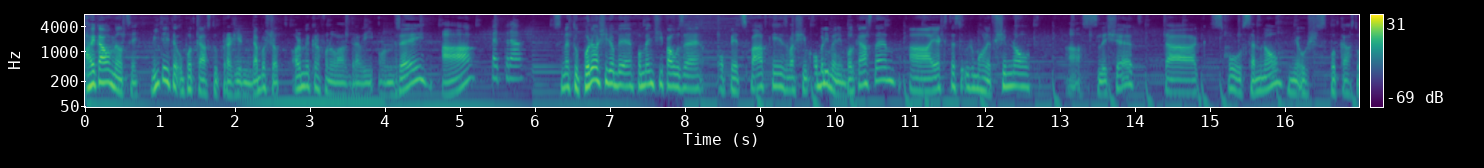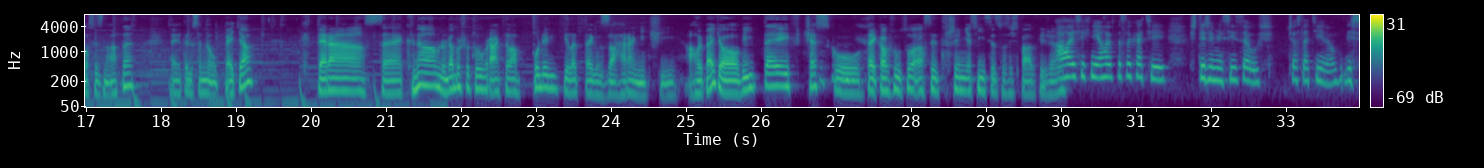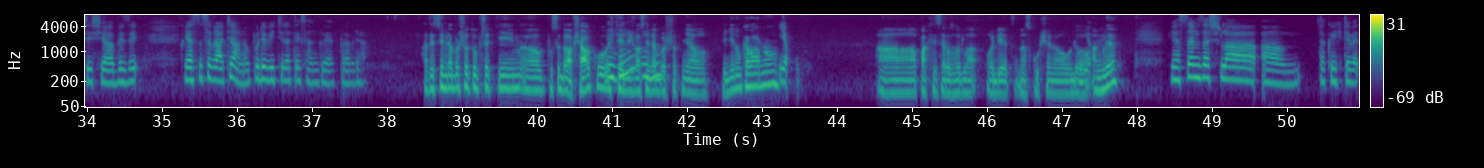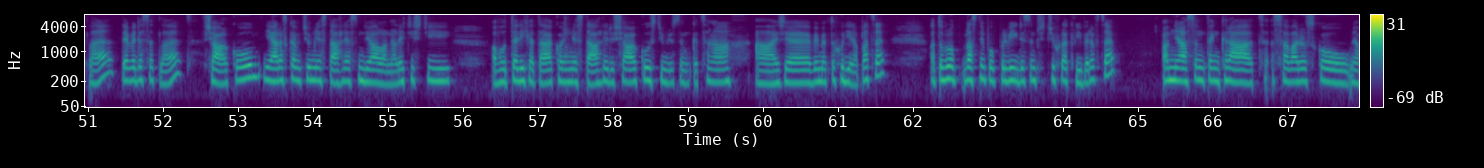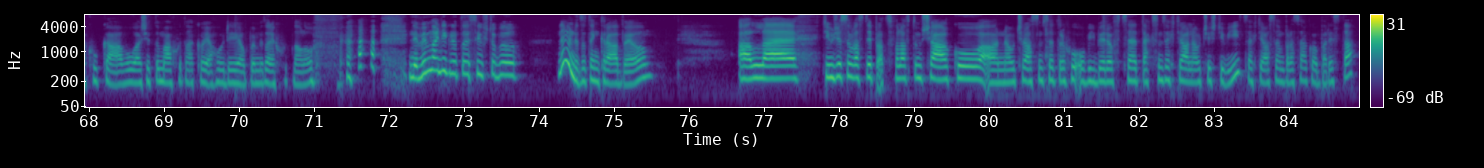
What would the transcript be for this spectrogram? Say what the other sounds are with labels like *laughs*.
Ahoj kávomilci, vítejte u podcastu Pražírny Double Shot. Od mikrofonu vás zdraví Ondřej a Petra. jsme tu po delší době, po menší pauze, opět zpátky s vaším oblíbeným podcastem a jak jste si už mohli všimnout a slyšet, tak spolu se mnou, mě už z podcastu asi znáte, je tedy se mnou Péťa, která se k nám do Double Shotu vrátila po devíti letech v zahraničí. Ahoj Péťo, vítej v Česku. Teďka jsou asi tři měsíce, co jsi zpátky, že? Ahoj všichni, ahoj posluchači. Čtyři měsíce už. Čas letí, no, když jsi uh, busy. Já jsem se vrátila, no, po devíti letech z Anglie, pravda. A ty jsi v Double Shotu předtím uh, působila v Šálku, ještě mm-hmm, když vlastně mm-hmm. Double Shot měl jedinou kavárnu. Jo. A pak si se rozhodla odjet na zkušenou do Jo. Anglie. Já jsem zašla um, takových 9 let, 90 let v Šálku. Já s Kamčou mě stáhli, já jsem dělala na letišti a v hotelích a tak. Oni mě stáhli do Šálku s tím, že jsem ukecená a že vím, jak to chodí na place. A to bylo vlastně poprvé, kdy jsem přičuchla k výběrovce. A měla jsem tenkrát savadorskou nějakou kávu a že to má chutnat jako jahody a úplně mi to nechutnalo. *laughs* Nevím ani, kdo to, jestli už to byl, nevím, kdo to tenkrát byl, ale tím, že jsem vlastně pracovala v tom šálku a naučila jsem se trochu o výběrovce, tak jsem se chtěla naučit ještě víc a chtěla jsem pracovat jako barista.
